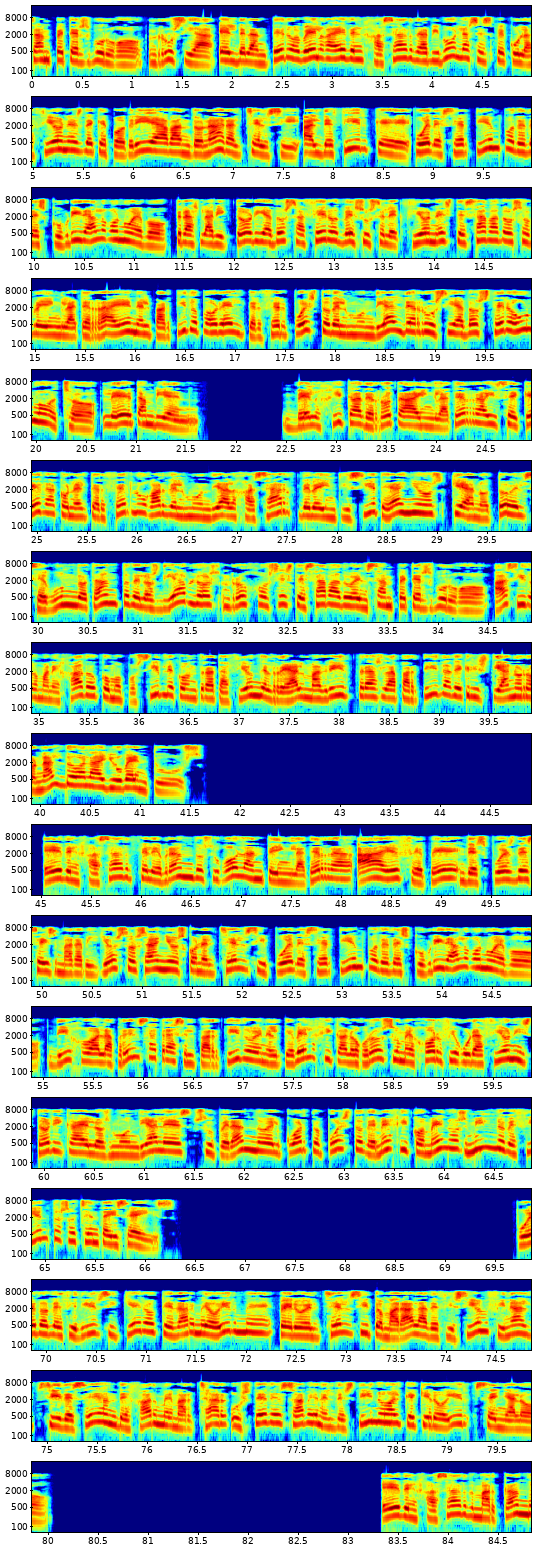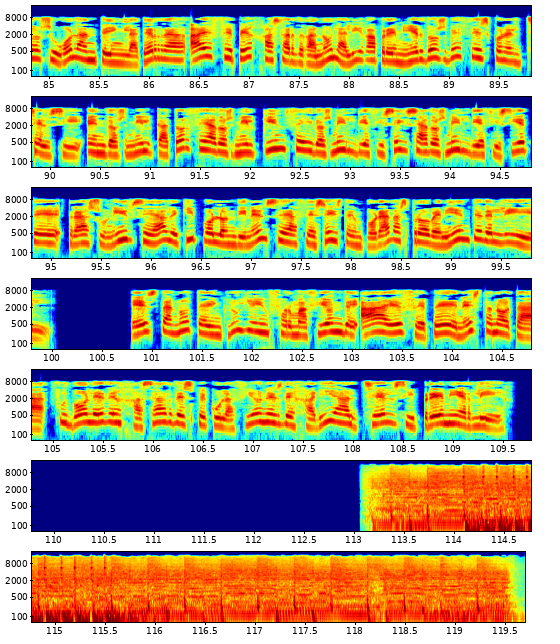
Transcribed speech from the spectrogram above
San Petersburgo, Rusia, el delantero belga Eden Hazard avivó las especulaciones de que podría abandonar al Chelsea, al decir que puede ser tiempo de descubrir algo nuevo, tras la victoria 2 a 0 de su selección este sábado sobre Inglaterra en el partido por el tercer puesto del Mundial de Rusia 2-0-1-8. Lee también. Bélgica derrota a Inglaterra y se queda con el tercer lugar del Mundial Hazard, de 27 años, que anotó el segundo tanto de los Diablos Rojos este sábado en San Petersburgo, ha sido manejado como posible contratación del Real Madrid tras la partida de Cristiano Ronaldo a la Juventus. Eden Hazard celebrando su gol ante Inglaterra, AFP, después de seis maravillosos años con el Chelsea puede ser tiempo de descubrir algo nuevo, dijo a la prensa tras el partido en el que Bélgica logró su mejor figuración histórica en los mundiales, superando el cuarto puesto de México menos 1986. Puedo decidir si quiero quedarme o irme, pero el Chelsea tomará la decisión final, si desean dejarme marchar, ustedes saben el destino al que quiero ir, señaló. Eden Hazard marcando su gol ante Inglaterra, AFP Hazard ganó la Liga Premier dos veces con el Chelsea, en 2014 a 2015 y 2016 a 2017, tras unirse al equipo londinense hace seis temporadas proveniente del Lille. Esta nota incluye información de AFP en esta nota, Fútbol Eden Hazard de especulaciones dejaría al Chelsea Premier League.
